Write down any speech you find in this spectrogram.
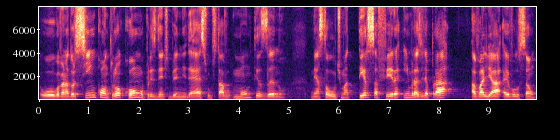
O governador se encontrou com o presidente do BNDES, o Gustavo Montesano, nesta última terça-feira em Brasília para avaliar a evolução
